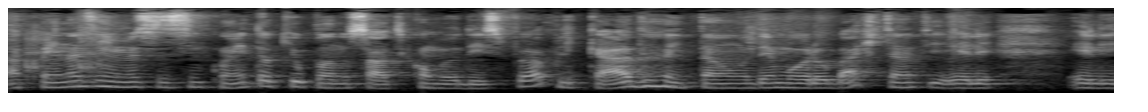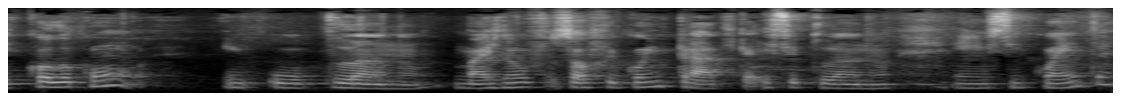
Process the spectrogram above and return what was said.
apenas em 1950 o que o plano SALT, como eu disse, foi aplicado, então demorou bastante. Ele, ele colocou o plano, mas não só ficou em prática esse plano em 50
